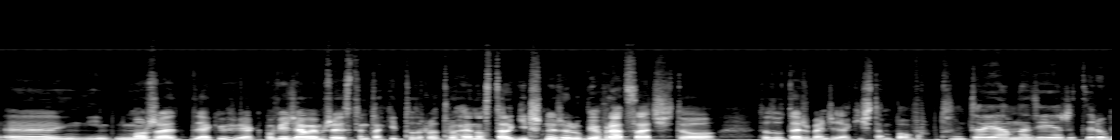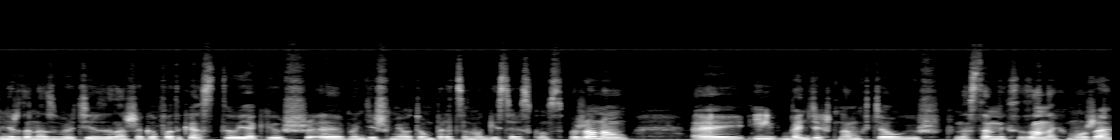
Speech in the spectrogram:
yy, i może jak już jak powiedziałem, że jestem taki to, trochę nostalgiczny, że lubię wracać, to, to tu też będzie jakiś tam powrót. To ja mam nadzieję, że ty również do nas wrócisz do naszego podcastu, jak już e, będziesz miał tą pracę magisterską stworzoną i będziesz nam chciał już w następnych sezonach może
